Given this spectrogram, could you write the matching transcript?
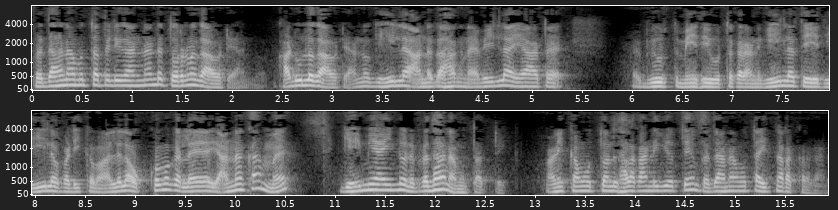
ප්‍රධාන අමුත්ත පිළිගන්නන්න තොරණ ගාවට යනවා. කඩුල්ල ගාවට යනවා. ගිහිල්ලා අඬ ගහගෙන ඇවිල්ලා එයාට විවෘත මේ විවෘත කරන්න ගිහිල්ලා තේ දීලා පඩික්කම අල්ලලා ඔක්කොම කරලා යනකම් ගෙහිමියා ඉන්න ඕනේ ප්‍රධාන අමුත්තත් එක්ක. අනික් අමුත්තන්ට සලකන්න ගියොත් එහෙනම් ප්‍රධාන අමුත්ත ඉක්නරක් කරගන්න.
